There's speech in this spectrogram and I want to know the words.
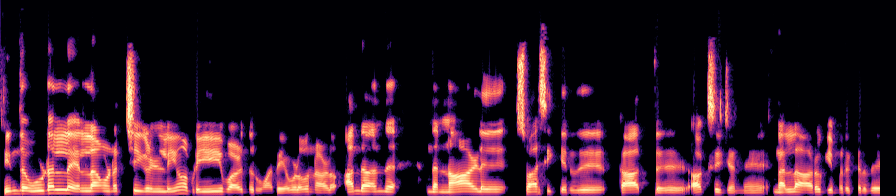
இந்த உடல்ல எல்லா உணர்ச்சிகள்லையும் அப்படியே வாழ்ந்துருவோம். அது எவ்வளவு நாளும் அந்த அந்த இந்த நாள் சுவாசிக்கிறது காத்து ஆக்சிஜனு நல்ல ஆரோக்கியம் இருக்கிறது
